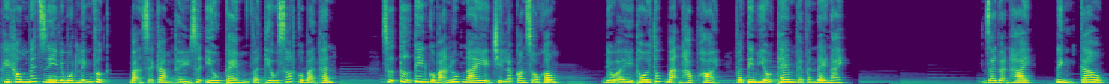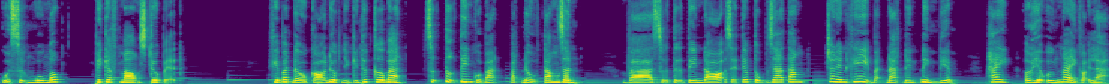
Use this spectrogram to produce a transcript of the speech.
Khi không biết gì về một lĩnh vực, bạn sẽ cảm thấy sự yếu kém và thiếu sót của bản thân. Sự tự tin của bạn lúc này chỉ là con số không. Điều ấy thôi thúc bạn học hỏi và tìm hiểu thêm về vấn đề này. Giai đoạn 2, đỉnh cao của sự ngu ngốc, pick of Mount Stupid. Khi bắt đầu có được những kiến thức cơ bản, sự tự tin của bạn bắt đầu tăng dần và sự tự tin đó sẽ tiếp tục gia tăng cho đến khi bạn đạt đến đỉnh điểm hay ở hiệu ứng này gọi là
